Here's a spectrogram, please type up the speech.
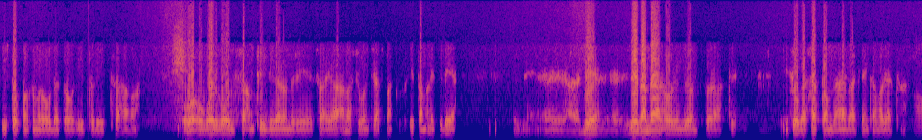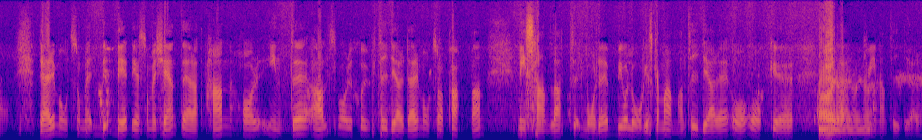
i Stockholmsområdet och hit och dit. Så här, va? Och, och varit våldsam tidigare under det. Så jag, annars tror inte jag att hittar man inte det, eh, det, redan där har du en grund för att ifrågasätta om det här verkligen kan vara rätt. Ja. Däremot som det, det, det, som är känt är att han har inte alls varit sjuk tidigare. Däremot så har pappan misshandlat både biologiska mamman tidigare och, och eh, ja, ja, ja, kvinnan tidigare.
